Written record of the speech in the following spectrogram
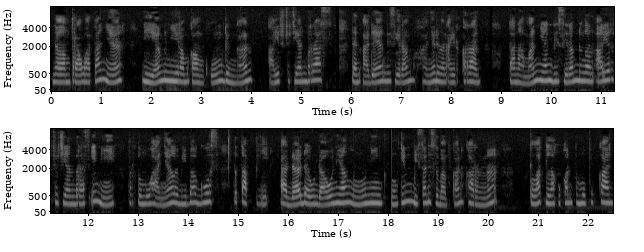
Dalam perawatannya, dia menyiram kangkung dengan air cucian beras dan ada yang disiram hanya dengan air keran. Tanaman yang disiram dengan air cucian beras ini pertumbuhannya lebih bagus, tetapi ada daun-daun yang menguning. Mungkin bisa disebabkan karena telat dilakukan pemupukan.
